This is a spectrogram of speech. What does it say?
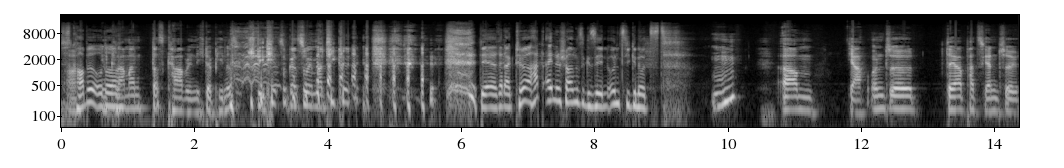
Das Ah, Kabel In oder? Klammern, das Kabel, nicht der Penis. Steht hier sogar so im Artikel. Der Redakteur hat eine Chance gesehen und sie genutzt. Mhm. Ähm, ja, und äh, der Patient äh,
